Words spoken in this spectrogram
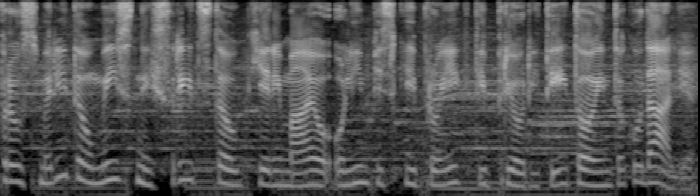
preusmeritev mestnih sredstev, kjer imajo olimpijski projekti prioriteto in tako dalje.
